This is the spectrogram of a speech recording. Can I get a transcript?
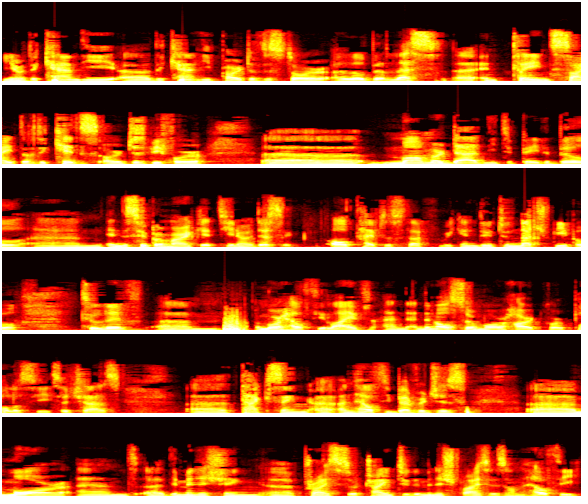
you know the candy uh, the candy part of the store a little bit less uh, in plain sight of the kids or just before uh, mom or dad need to pay the bill um, in the supermarket you know there's all types of stuff we can do to nudge people to live um, a more healthy life and, and then also more hardcore policy such as uh, taxing uh, unhealthy beverages more and uh, diminishing uh, prices or trying to diminish prices on healthy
